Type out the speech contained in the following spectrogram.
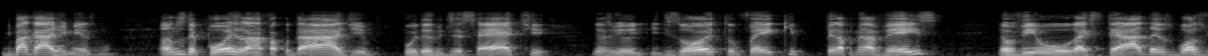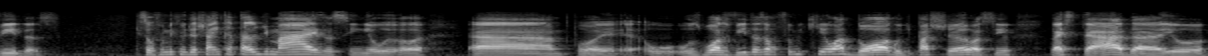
de bagagem mesmo. Anos depois, lá na faculdade, por 2017, 2018, foi aí que pela primeira vez eu vi o La Estrada e os Boas Vidas. Que são filmes que me deixaram encantado demais, assim, eu, eu ah, pô, é, é, os Boas Vidas é um filme que eu adoro, de paixão, assim, La Estrada e o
